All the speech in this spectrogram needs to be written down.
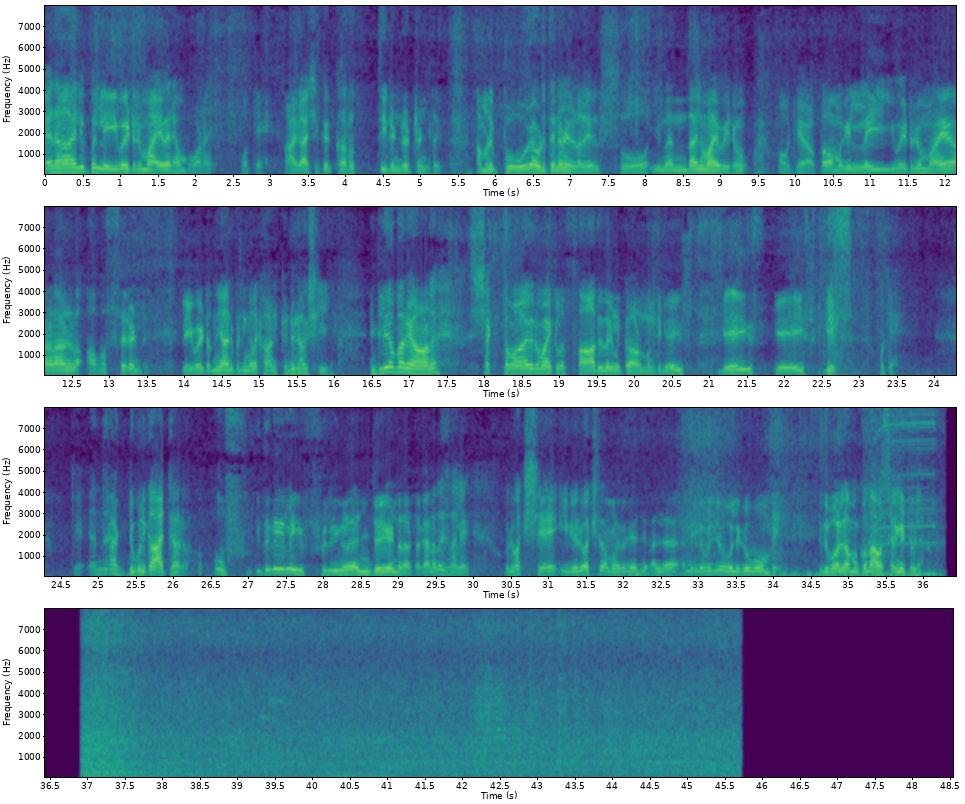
ഏതായാലും ഇപ്പം ലൈവായിട്ടൊരു മഴ വരാൻ പോവാണ്. ഓക്കെ ആകാശമൊക്കെ കറുത്തിരുണ്ടിട്ടുണ്ട്. നമ്മളിപ്പോഴും അവിടെ തന്നെ ഉള്ളത്. സോ ഇന്ന് എന്തായാലും മഴ വരും. ഓക്കെ അപ്പോൾ നമുക്ക് ലൈവായിട്ടൊരു മഴ കാണാനുള്ള അവസരമുണ്ട്. ലൈവായിട്ടൊന്നും ഞാനിപ്പോൾ നിങ്ങളെ കാണിക്കേണ്ട ഒരു ആവശ്യമില്ല. എങ്കിലും ഞാൻ പറയാണ് ശക്തമായ ഒരു മഴക്കുള്ള സാധ്യതകൾ കാണുന്നുണ്ട്. Guys guys guys guys okay എന്തൊരു അടിപൊളി കാറ്റാറോ ഉഫ്. ഇതൊക്കെ ലൈഫിൽ നിങ്ങൾ എൻജോയ് ചെയ്യേണ്ടതാണ് കേട്ടോ. കാരണം എന്താ വെച്ചാൽ ഒരു പക്ഷേ ഇനി ഒരു പക്ഷേ നല്ല എന്തെങ്കിലും ഒരു ജോലിയൊക്കെ പോകുമ്പോൾ ഇതുപോലെ നമുക്കൊന്നും അവസരം കിട്ടൂല.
